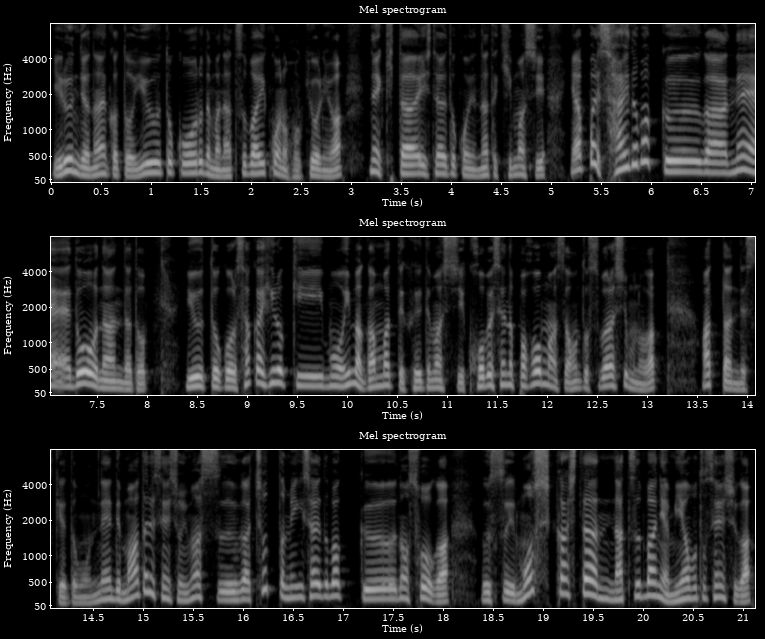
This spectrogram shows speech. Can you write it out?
いるんじゃないかというところで、まあ、夏場以降の補強には、ね、期待したいところになってきますし、やっぱりサイドバックがね、どうなんだというところ、酒井宏樹も今頑張ってくれてますし、神戸戦のパフォーマンスは本当素晴らしいものがあったんですけどもね、で、マータリ選手もいますが、ちょっと右サイドバックの層が薄い、もしかしたら夏場には宮本選手が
